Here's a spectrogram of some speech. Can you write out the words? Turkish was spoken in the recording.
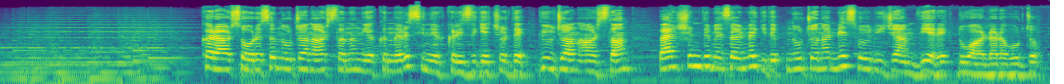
Karar sonrası Nurcan Arslan'ın yakınları sinir krizi geçirdi. Gülcan Arslan, ben şimdi mezarına gidip Nurcan'a ne söyleyeceğim diyerek duvarlara vurdu.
